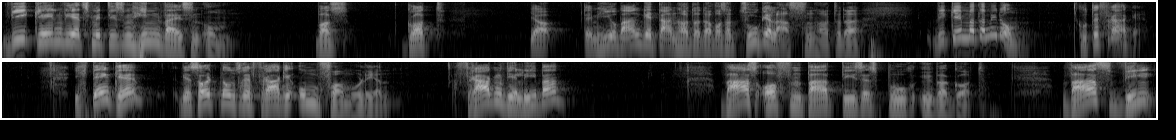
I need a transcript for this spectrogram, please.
Wie gehen wir jetzt mit diesen Hinweisen um, was Gott ja, dem Hiob angetan hat oder was er zugelassen hat? Oder wie gehen wir damit um? Gute Frage. Ich denke, wir sollten unsere Frage umformulieren. Fragen wir lieber, was offenbart dieses Buch über Gott? Was will,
